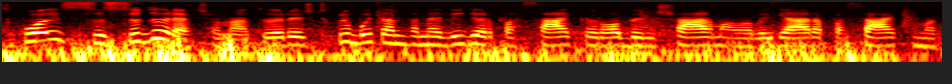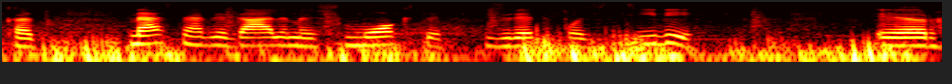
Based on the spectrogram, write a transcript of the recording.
su kuo jis susiduria šiuo metu. Ir iš tikrųjų būtent tame video ir pasakė Robin Sharma labai gerą pasakymą, kad mes netgi galime išmokti žiūrėti pozityviai ir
